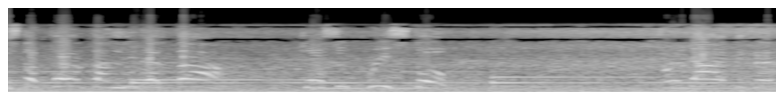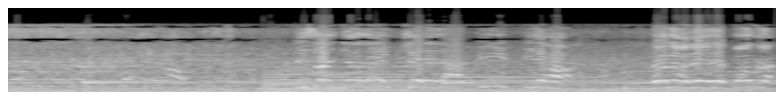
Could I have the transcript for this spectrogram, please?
questo porta libertà. Gesù Cristo. Guardate, bisogna leggere la Bibbia, non avere paura.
